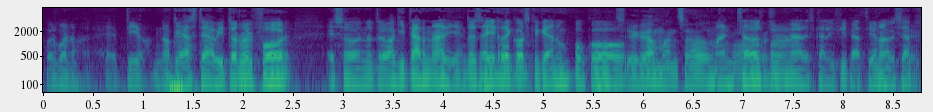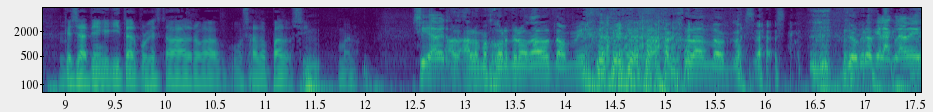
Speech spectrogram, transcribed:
Pues bueno, eh, tío, no quedaste a Vitor Belfort, eso no te lo va a quitar nadie. Entonces hay récords que quedan un poco se quedan manchados. manchados por una descalificación o lo que sea. Que se la tienen que quitar porque estaba drogado, o sea, dopado, sí. Bueno, Sí, a ver, A, a lo mejor drogado también. con las dos cosas. Yo creo que la clave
